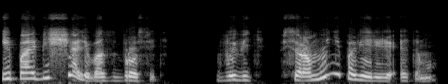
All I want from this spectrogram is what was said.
и пообещали вас сбросить. Вы ведь все равно не поверили этому.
